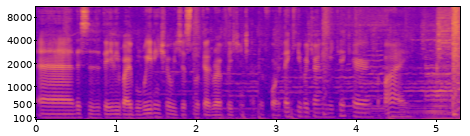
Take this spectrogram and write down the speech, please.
And this is a daily Bible reading show. We just look at Revelation chapter 4. Thank you for joining me. Take care. Bye bye.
